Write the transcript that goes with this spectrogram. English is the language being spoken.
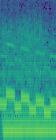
Bye.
